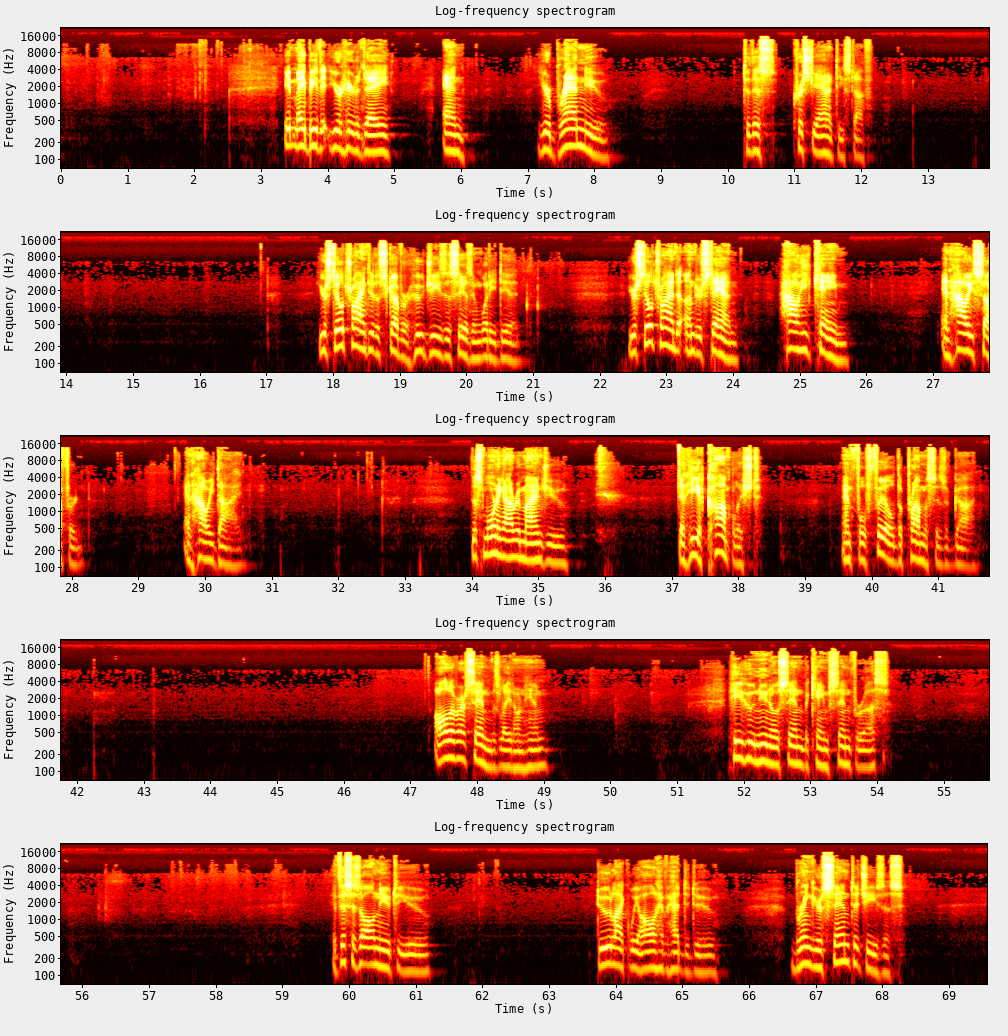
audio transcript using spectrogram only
It may be that you're here today and you're brand new to this Christianity stuff. You're still trying to discover who Jesus is and what he did. You're still trying to understand how he came and how he suffered and how he died. This morning, I remind you that he accomplished and fulfilled the promises of God. All of our sin was laid on him. He who knew no sin became sin for us. If this is all new to you, do like we all have had to do. Bring your sin to Jesus.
